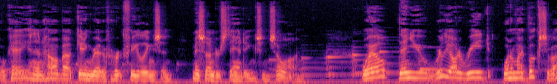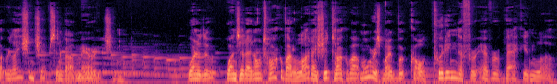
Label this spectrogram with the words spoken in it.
Okay, and then how about getting rid of hurt feelings and misunderstandings and so on? Well, then you really ought to read one of my books about relationships and about marriage. And one of the ones that I don't talk about a lot, I should talk about more, is my book called Putting the Forever Back in Love.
